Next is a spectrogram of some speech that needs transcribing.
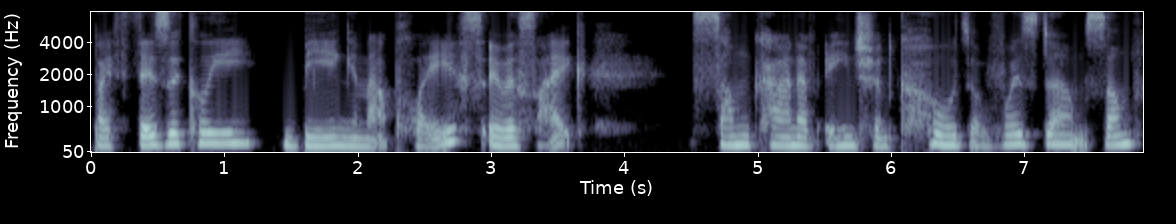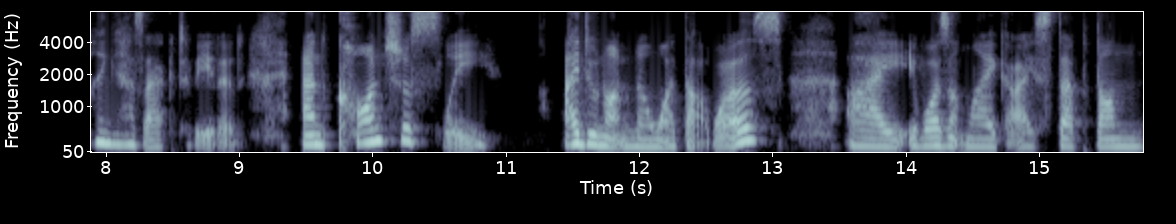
by physically being in that place. It was like some kind of ancient codes of wisdom, something has activated. And consciously, I do not know what that was. I it wasn't like I stepped on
